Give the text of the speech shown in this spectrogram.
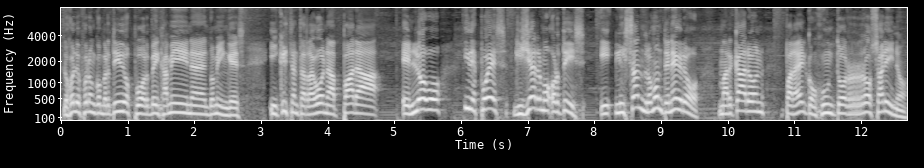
Los goles fueron convertidos por Benjamín eh, Domínguez y Cristian Tarragona para el Lobo. Y después Guillermo Ortiz y Lisandro Montenegro marcaron para el conjunto rosarino.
